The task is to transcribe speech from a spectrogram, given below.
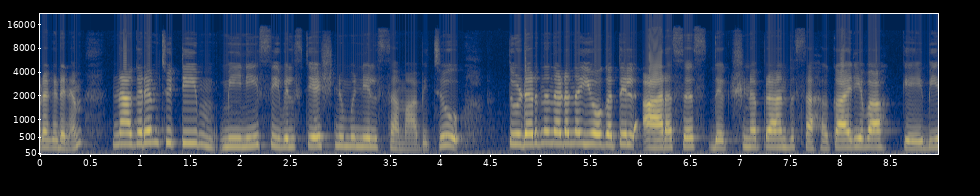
പ്രകടനം നഗരം ചുറ്റി മിനി സിവിൽ സ്റ്റേഷനു മുന്നിൽ സമാപിച്ചു. തുടർന്ന് നടന്ന യോഗത്തിൽ ആർ എസ് എസ് ദക്ഷിണ പ്രാന്ത സഹകാര്യവാഹ് കെ ബി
